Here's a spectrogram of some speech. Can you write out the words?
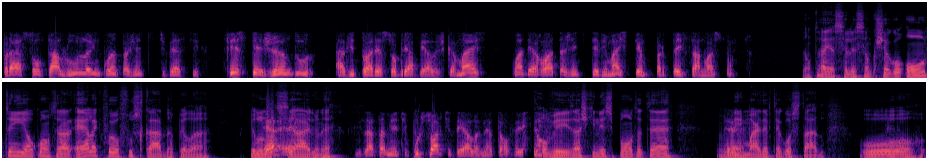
para soltar Lula enquanto a gente estivesse festejando a vitória sobre a Bélgica. Mas com a derrota, a gente teve mais tempo para pensar no assunto. Então tá aí a seleção que chegou ontem e ao contrário, ela que foi ofuscada pela, pelo é, noticiário, é, né? Exatamente, por sorte dela, né, talvez. Talvez, acho que nesse ponto até o é. Neymar deve ter gostado. O,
